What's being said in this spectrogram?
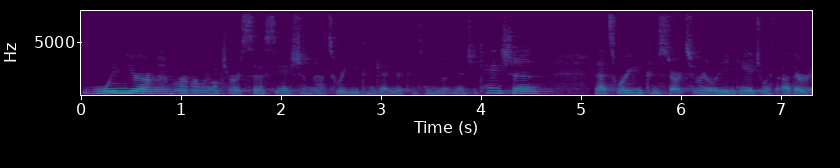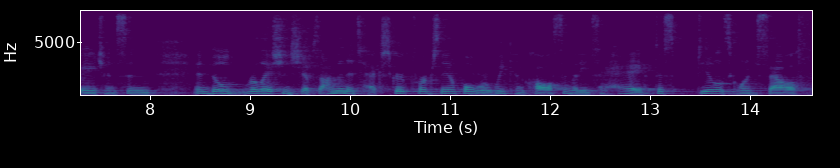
when you're a member of a realtor association, that's where you can get your continuing education. That's where you can start to really engage with other agents and, and build relationships. I'm in a text group, for example, where we can call somebody and say, hey, this deal is going south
